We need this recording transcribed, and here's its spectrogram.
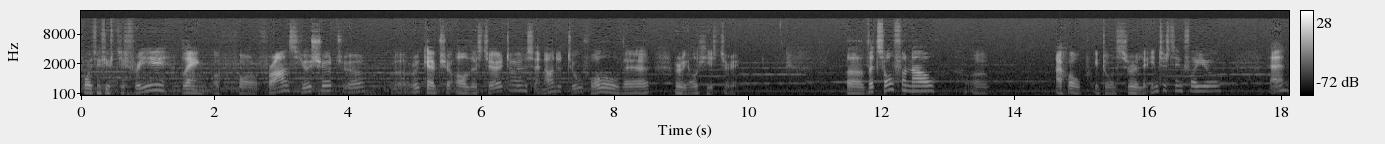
1453 playing for France you should uh, uh, recapture all these territories in order to follow the real history. Uh, that's all for now. Uh, I hope it was really interesting for you and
